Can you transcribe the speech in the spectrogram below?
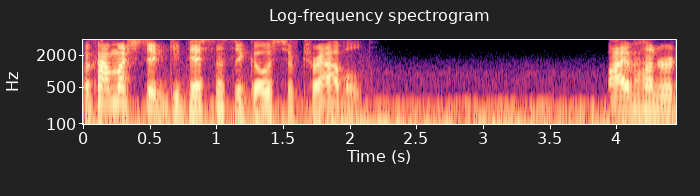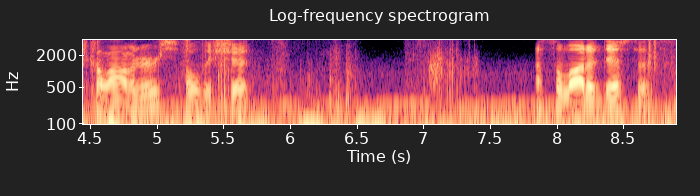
Look how much the distance the ghosts have traveled. 500 kilometers? Holy shit. That's a lot of distance.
